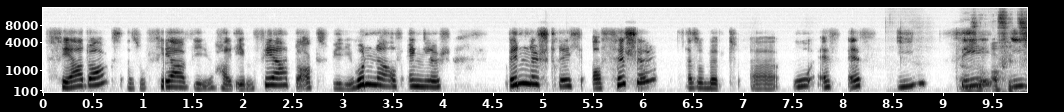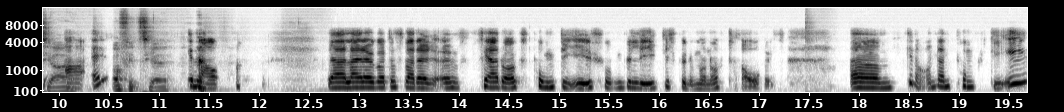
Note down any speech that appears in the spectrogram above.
Fair Dogs, also Fair wie halt eben Fair, Dogs wie die Hunde auf Englisch, Bindestrich Official, also mit äh, O-F-F-I C also offiziell. Offiziell. Genau. Ja, leider Gottes war der äh, fairdogs.de schon belegt. Ich bin immer noch traurig. Ähm, genau, und dann .de.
